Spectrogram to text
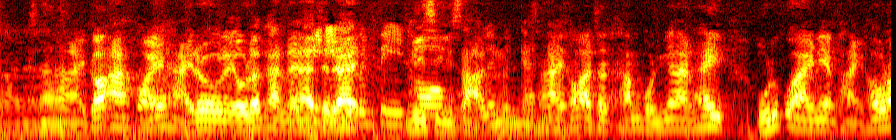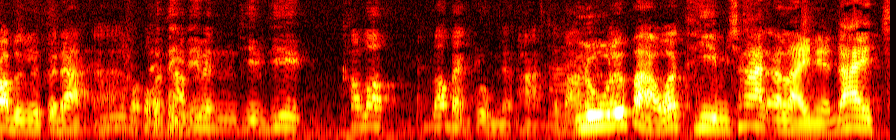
ได้นะ ใช่ก็อะขอให้หายเร็วๆแล้วกันนะฮะปีนี้จะได้เป็นปีทองมีสีสันของเขาเลยเหมือนกันใช่เขาอาจจะทำผลงานให้อุรุกวัยเนี่ยผ่านเข้ารอบลึกๆก็ได้อ่าเพราะปกตินี่เป็นทีมที่เข้ารอบรอบแบ่งกลุ่มเนี่ยผ่านสบายรู้หรือเปล่าว่าทีมชาติอะไรเนี่ยได้แช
